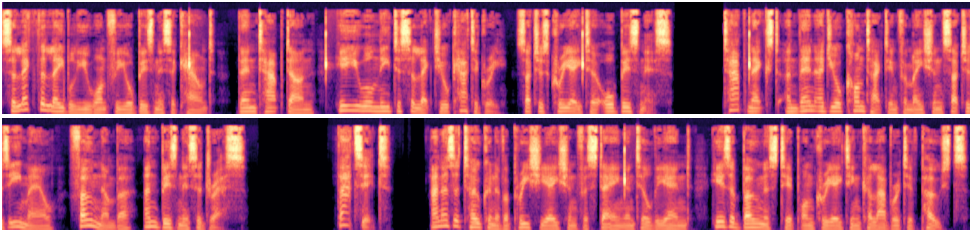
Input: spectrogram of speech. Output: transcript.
Select the label you want for your business account, then tap Done. Here you will need to select your category, such as Creator or Business. Tap Next and then add your contact information such as email, phone number, and business address. That's it. And as a token of appreciation for staying until the end, here's a bonus tip on creating collaborative posts,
